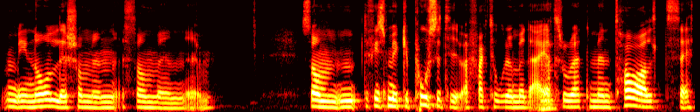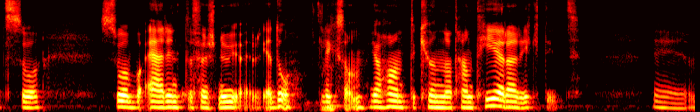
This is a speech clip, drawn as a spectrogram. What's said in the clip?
min ålder som en, som en eh, som, det finns mycket positiva faktorer med det. Jag tror att mentalt sett så, så är det inte förrän nu jag är redo. Liksom. Jag har inte kunnat hantera riktigt eh,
